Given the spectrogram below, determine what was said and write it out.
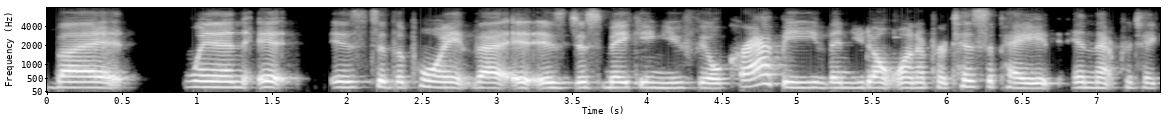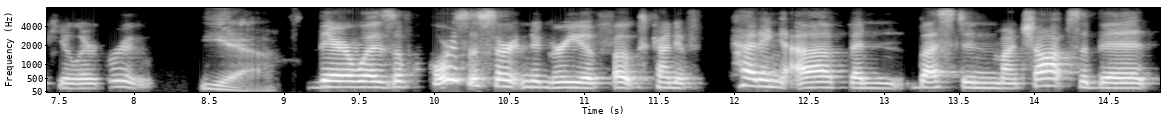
But when it is to the point that it is just making you feel crappy, then you don't want to participate in that particular group. Yeah. There was, of course, a certain degree of folks kind of cutting up and busting my chops a bit,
